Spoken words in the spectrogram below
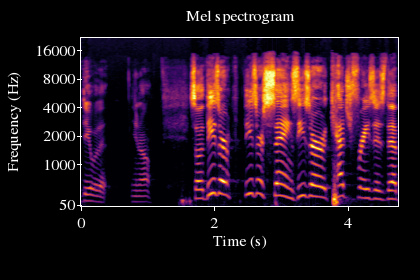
Deal with it, you know. So these are these are sayings, these are catchphrases that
